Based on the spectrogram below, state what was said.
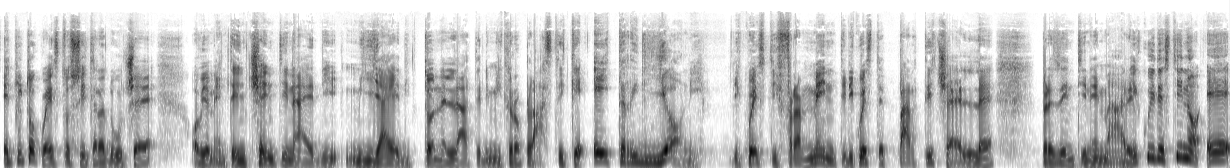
E tutto questo si traduce ovviamente in centinaia di migliaia di tonnellate di microplastiche e trilioni di questi frammenti, di queste particelle presenti nei mari, il cui destino è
